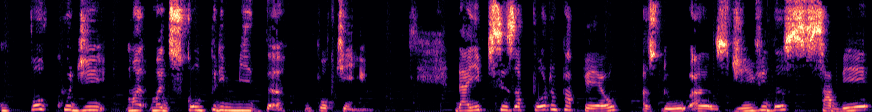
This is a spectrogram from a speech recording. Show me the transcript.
um pouco de uma, uma, descomprimida, um pouquinho. Daí precisa pôr no papel as, do, as dívidas, saber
